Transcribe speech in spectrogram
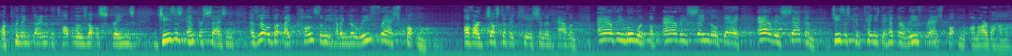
or pulling down at the top of those little screens, Jesus' intercession is a little bit like constantly hitting the refresh button of our justification in heaven. Every moment of every single day, every second, Jesus continues to hit the refresh button on our behalf.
